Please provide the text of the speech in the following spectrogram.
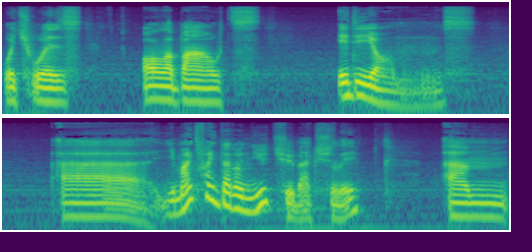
which was all about idioms. Uh, you might find that on YouTube actually. Um,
